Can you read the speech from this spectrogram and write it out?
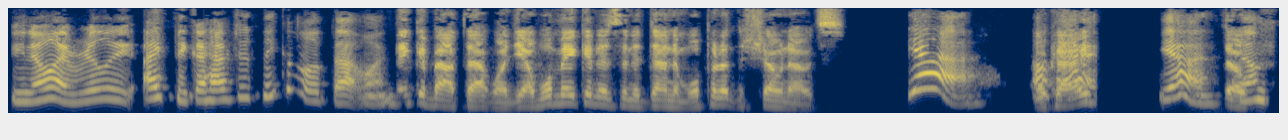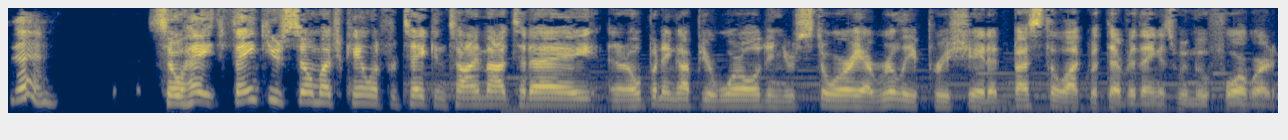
You know, I really, I think I have to think about that one. Think about that one. Yeah, we'll make it as an addendum. We'll put it in the show notes. Yeah. Okay. Okay. Yeah. So- sounds good. So, hey, thank you so much, Caelin, for taking time out today and opening up your world and your story. I really appreciate it. Best of luck with everything as we move forward.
